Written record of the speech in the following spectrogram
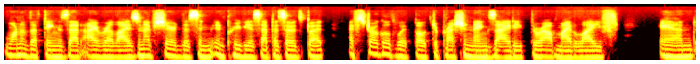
one of the things that I realized, and I've shared this in, in previous episodes, but I've struggled with both depression and anxiety throughout my life. And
